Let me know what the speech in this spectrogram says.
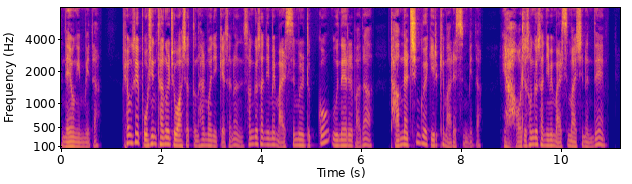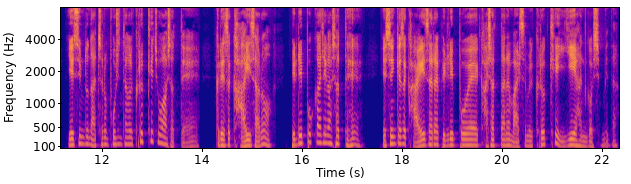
내용입니다. 평소에 보신탕을 좋아하셨던 할머니께서는 선교사님의 말씀을 듣고 은혜를 받아 다음날 친구에게 이렇게 말했습니다. 야, 어제 선교사님이 말씀하시는데 예수님도 나처럼 보신탕을 그렇게 좋아하셨대. 그래서 가이사로 빌립보까지 가셨대. 예수님께서 가이사라 빌립보에 가셨다는 말씀을 그렇게 이해한 것입니다.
